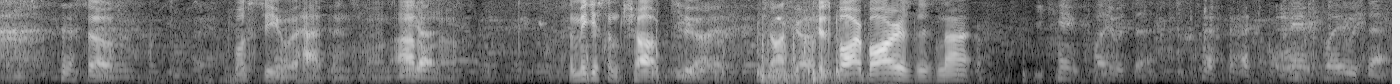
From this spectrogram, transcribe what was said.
so we'll see what happens, man. I don't know. Let me get some chalk too. Chalk. Because bar bars is not. You can't play with that. You can't play with that.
